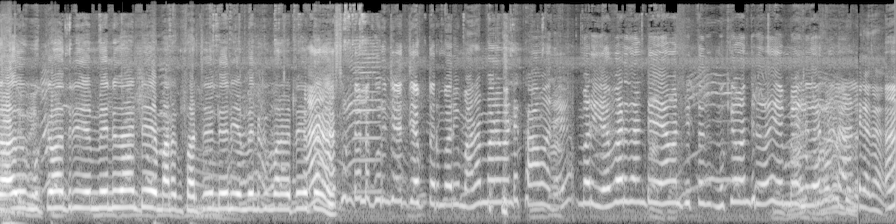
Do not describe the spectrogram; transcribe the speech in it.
కాదు ముఖ్యమంత్రి ఎమ్మెల్యే అంటే మనకు పరిచయం లేని ఎమ్మెల్యేకి మనం ఎట్లా చెప్తాం గురించి ఏది చెప్తారు మరి? మనం మనం అంటే కామనే. మరి ఎవరిదంటే ఏమనిపిస్తుంది ముఖ్యమంత్రి ఎమ్మెల్యే కదా. ఆ,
